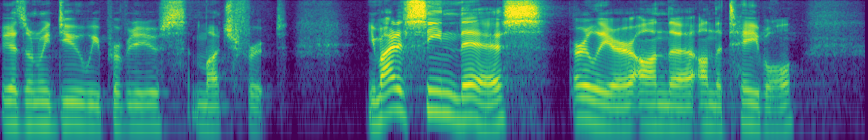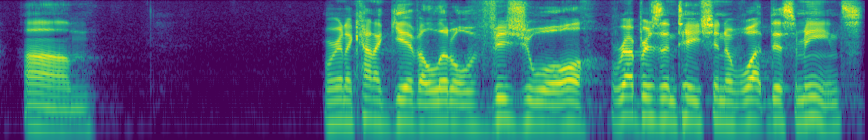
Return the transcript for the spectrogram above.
Because when we do, we produce much fruit. You might have seen this earlier on the, on the table. Um, we're going to kind of give a little visual representation of what this means.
